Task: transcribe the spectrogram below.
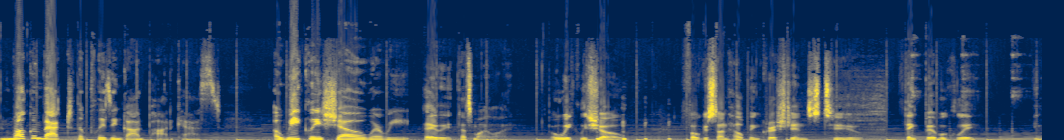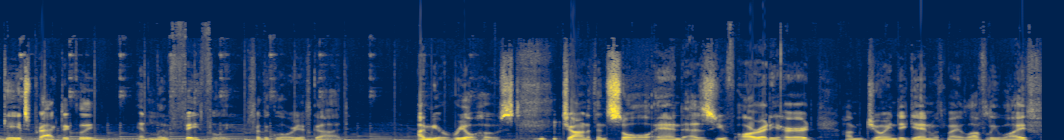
and welcome back to the Pleasing God podcast, a weekly show where we. Hey, wait, that's my line. A weekly show focused on helping Christians to think biblically, engage practically, and live faithfully for the glory of God. I'm your real host, Jonathan Soul, and as you've already heard, I'm joined again with my lovely wife,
